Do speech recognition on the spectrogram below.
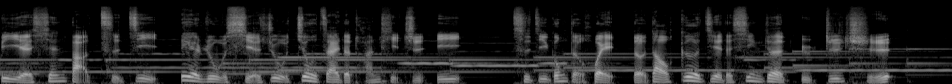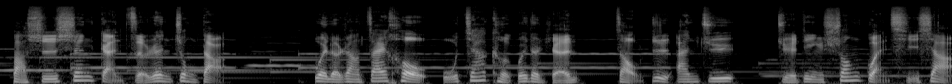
必也先把慈济列入协助救灾的团体之一。慈济功德会得到各界的信任与支持，法师深感责任重大。为了让灾后无家可归的人早日安居，决定双管齐下，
